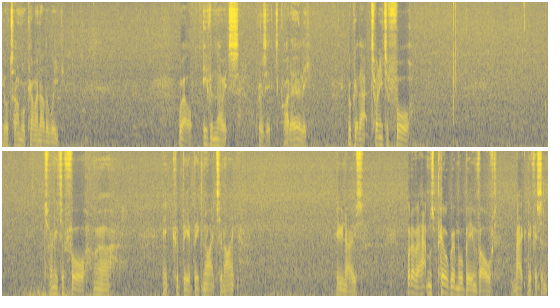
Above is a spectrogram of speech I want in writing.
your time will come another week. Well, even though it's, where is it? It's quite early. Look at that, 20 to 4. 20 to 4. Well, it could be a big night tonight. Who knows? Whatever happens, Pilgrim will be involved. Magnificent.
